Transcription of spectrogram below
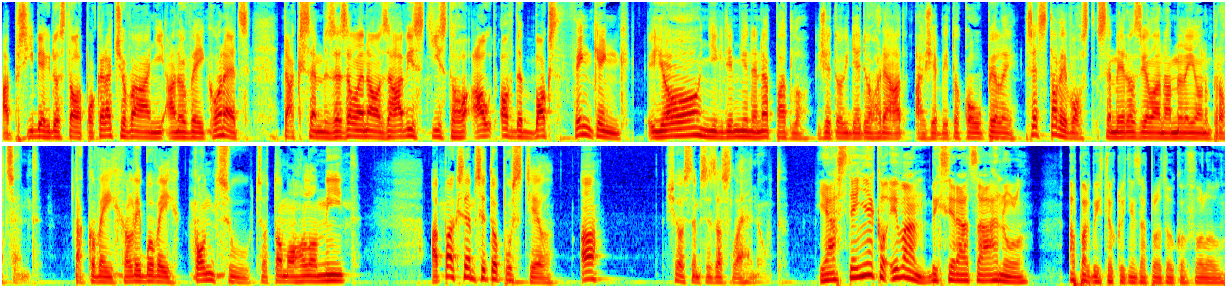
a příběh dostal pokračování a nový konec, tak jsem zezelenal závistí z toho out of the box thinking. Jo, nikdy mě nenapadlo, že to jde dohrát a že by to koupili. Představivost se mi rozjela na milion procent takových libových konců, co to mohlo mít. A pak jsem si to pustil a šel jsem si zaslehnout. Já stejně jako Ivan bych si rád sáhnul a pak bych to klidně zapil tou kofolou.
